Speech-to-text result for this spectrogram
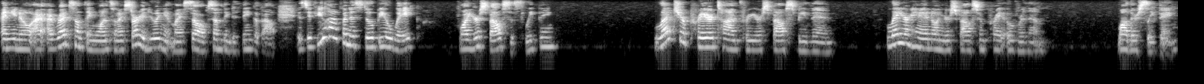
And you know, I, I, read something once and I started doing it myself, something to think about is if you happen to still be awake while your spouse is sleeping, let your prayer time for your spouse be then. Lay your hand on your spouse and pray over them while they're sleeping.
